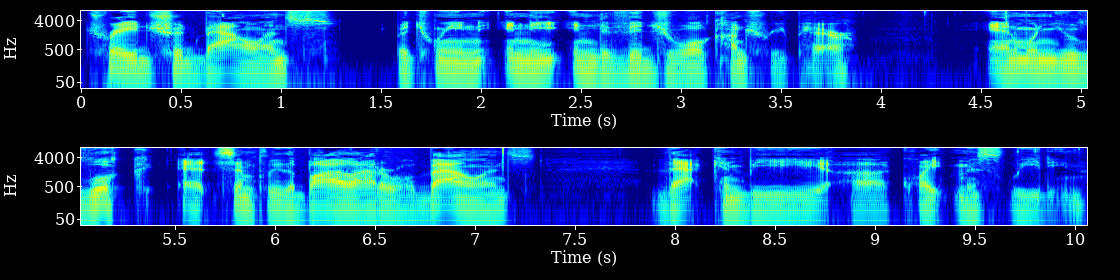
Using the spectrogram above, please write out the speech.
trade should balance between any individual country pair. And when you look at simply the bilateral balance, that can be uh, quite misleading.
